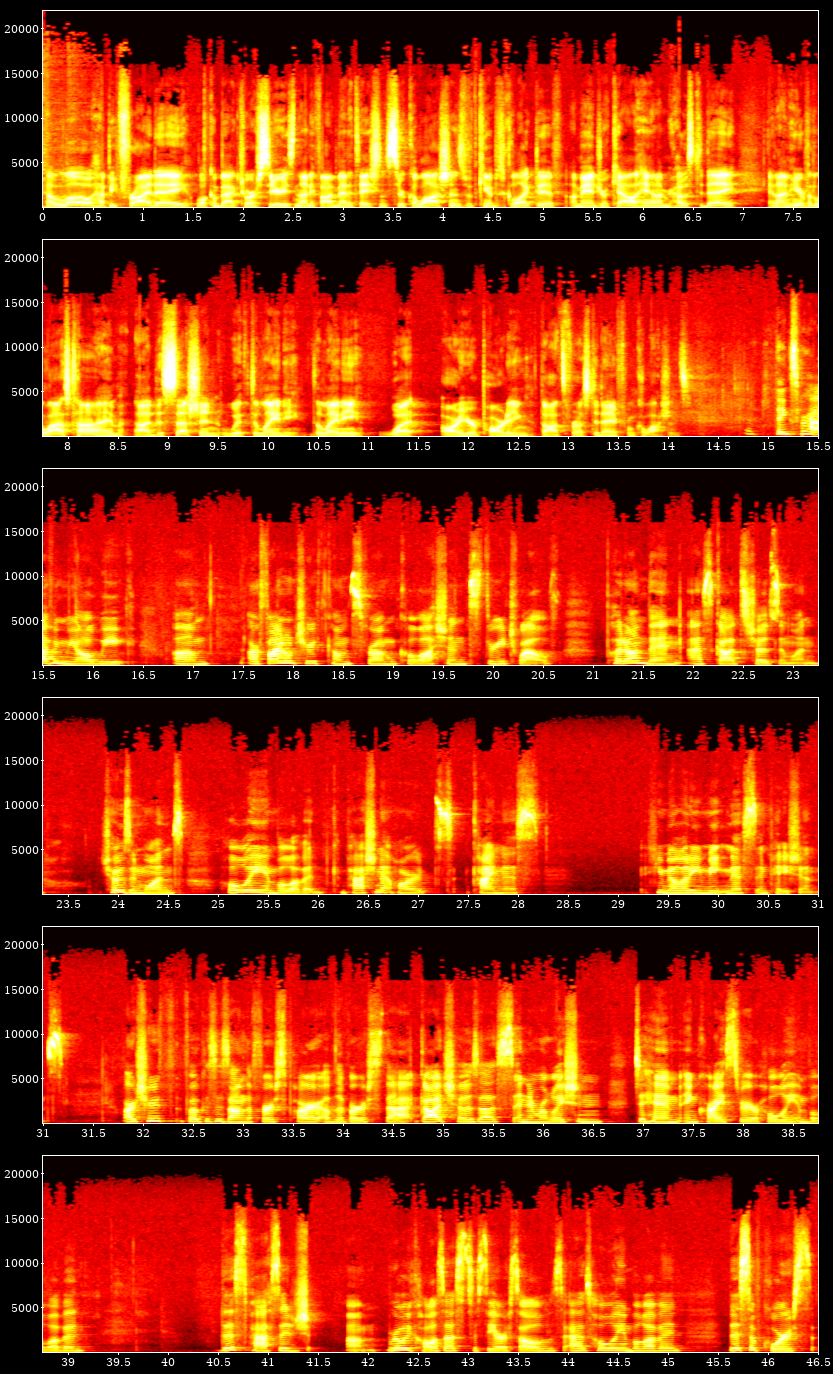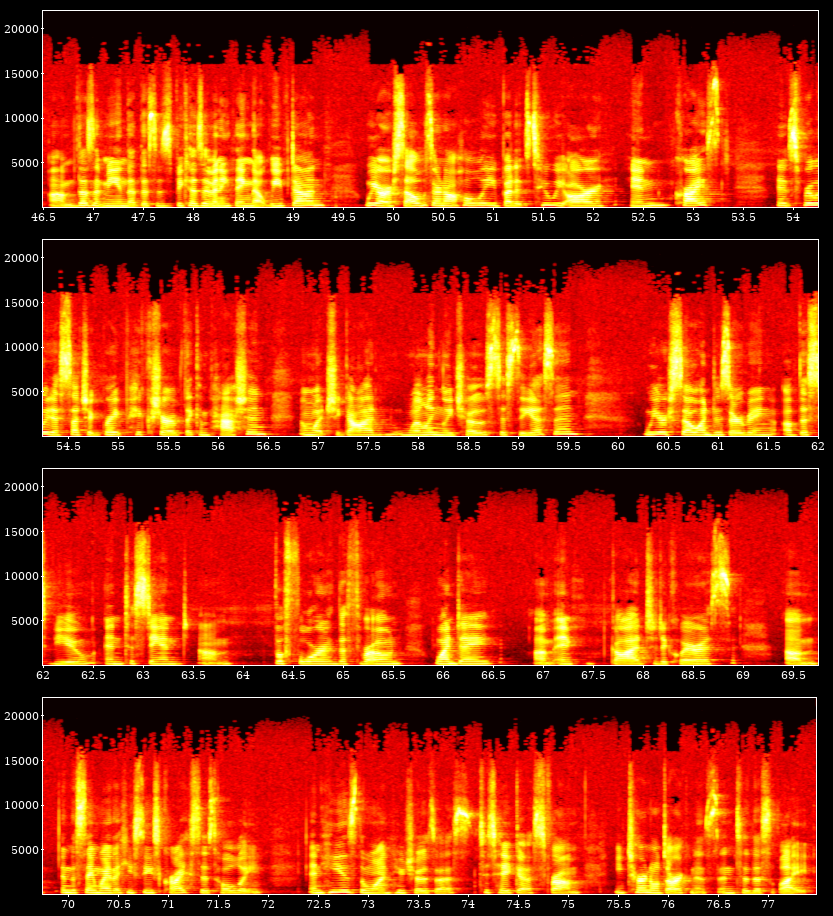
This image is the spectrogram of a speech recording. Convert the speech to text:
Hello, happy Friday. Welcome back to our series 95 Meditations through Colossians with Campus Collective. I'm Andrew Callahan. I'm your host today, and I'm here for the last time uh, this session with Delaney. Delaney, what are your parting thoughts for us today from Colossians? Thanks for having me all week. Um, our final truth comes from Colossians 3:12. Put on then as God's chosen one, chosen ones, holy and beloved, compassionate hearts, kindness, humility, meekness, and patience. Our truth focuses on the first part of the verse that God chose us, and in relation to Him in Christ, we are holy and beloved. This passage um, really calls us to see ourselves as holy and beloved. This, of course, um, doesn't mean that this is because of anything that we've done. We ourselves are not holy, but it's who we are in Christ. It's really just such a great picture of the compassion in which God willingly chose to see us in. We are so undeserving of this view, and to stand um, before the throne one day um, and God to declare us um, in the same way that He sees Christ as holy. And He is the one who chose us to take us from eternal darkness into this light.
